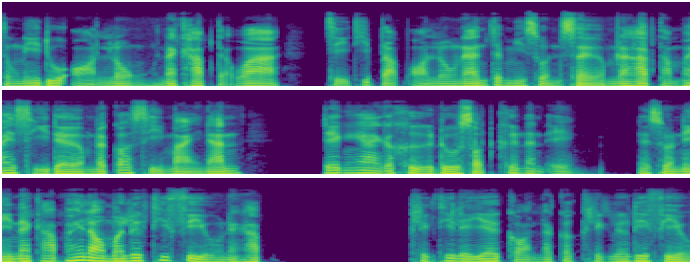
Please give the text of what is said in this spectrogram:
ตรงนี้ดูอ่อนลงนะครับ แต่ว่าสีที่ปรับอ่อนลงนั้นจะมีส่วนเสริมนะครับทำให้สีเดิมแล้วก็สีใหม่นั้นเรียกง่ายๆ ก็คือดูสดขึ้นนั่นเอง ในส่วนนี้นะครับให้เรามาเลือกที่ฟิลนะครับ คลิกที่เลเยอร์ก่อนแล้วก็คลิกเลือกที่ฟิล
